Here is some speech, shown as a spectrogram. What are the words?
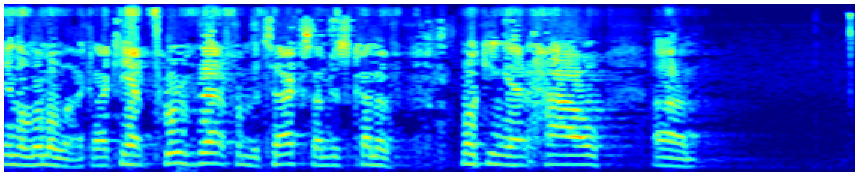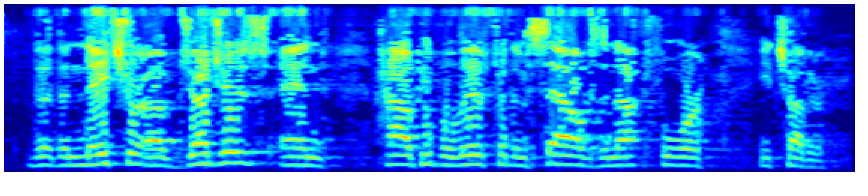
in Elimelech. I can't prove that from the text. I'm just kind of looking at how um, the, the nature of judges and how people live for themselves and not for each other.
